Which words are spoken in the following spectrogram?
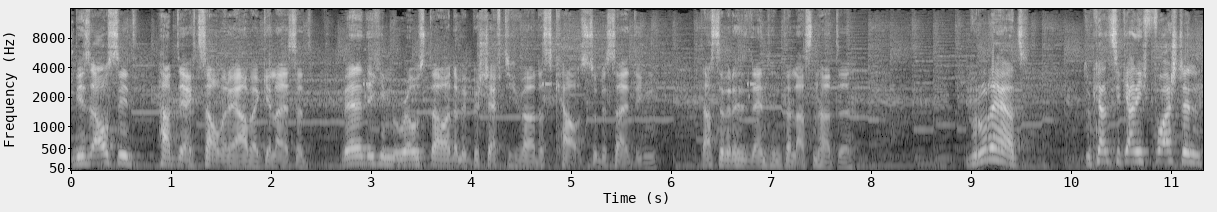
Wie es aussieht, habt ihr echt saubere Arbeit geleistet, während ich im Rose Tower damit beschäftigt war, das Chaos zu beseitigen, das der Präsident hinterlassen hatte. Bruderherz, du kannst dir gar nicht vorstellen,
